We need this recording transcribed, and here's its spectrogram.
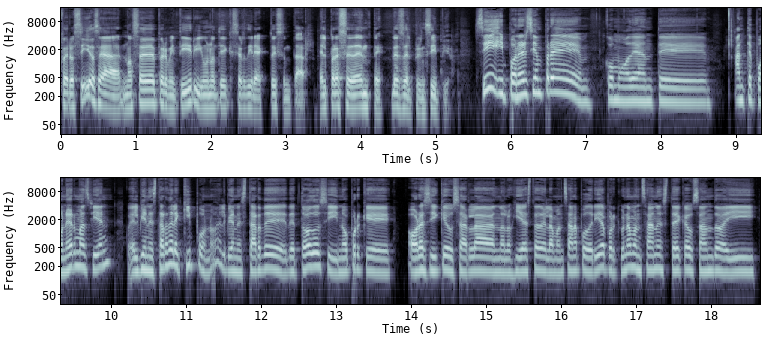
Pero sí, o sea, no se debe permitir y uno tiene que ser directo y sentar el precedente desde el principio. Sí, y poner siempre como de ante anteponer más bien el bienestar del equipo, ¿no? El bienestar de, todos y no porque ahora sí que usar la analogía esta de la manzana podría, porque una manzana esté causando ahí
